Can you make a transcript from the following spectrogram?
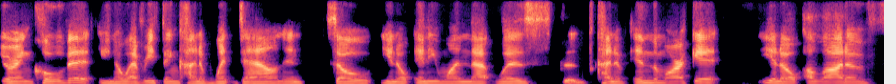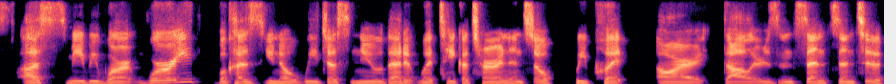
during COVID. You know, everything kind of went down. And so, you know, anyone that was kind of in the market, you know, a lot of us maybe weren't worried because, you know, we just knew that it would take a turn. And so we put our dollars and cents into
